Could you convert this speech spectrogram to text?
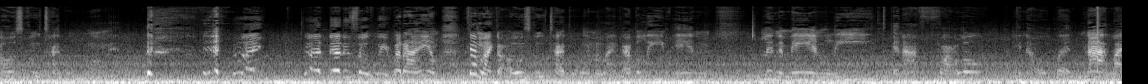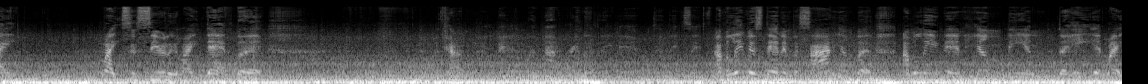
old school type of woman. like that is so weird, but I am kind of like an old school type of woman. Like I believe in letting a man lead and I follow, you know, but not like like sincerely like that, but kind of like that, but not really like that. That makes sense. I believe in standing beside him, but I believe in him being the head, like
